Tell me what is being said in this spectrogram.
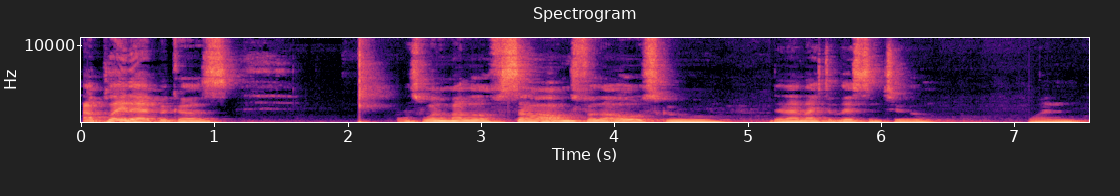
I play that because that's one of my little songs for the old school that I like to listen to when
